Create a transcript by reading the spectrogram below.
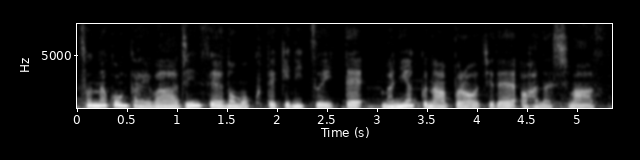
そんな今回は人生の目的についてマニアックなアプローチでお話しします。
